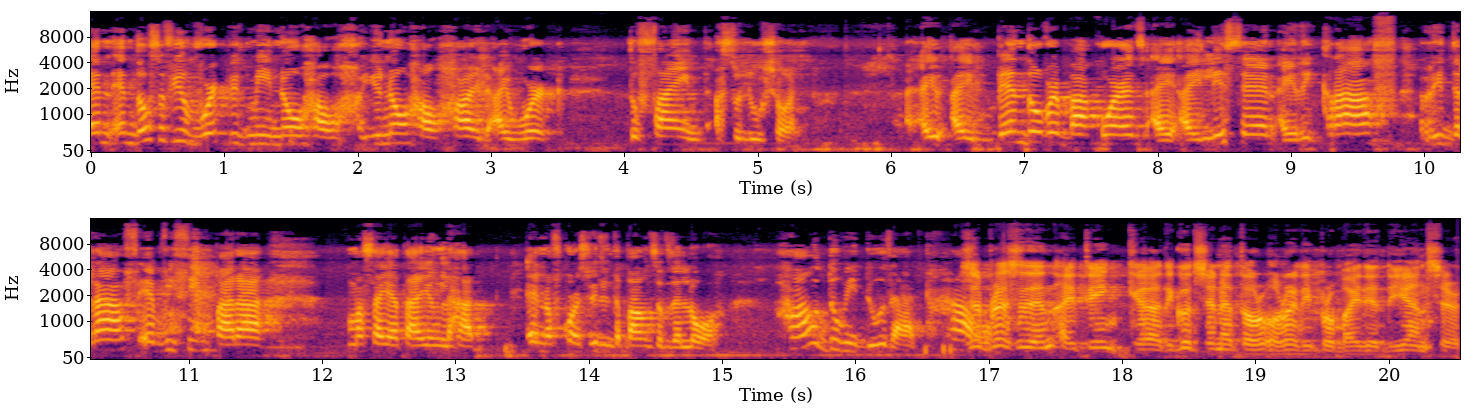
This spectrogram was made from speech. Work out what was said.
and and those of you who've worked with me know how you know how hard i work to find a solution I, I bend over backwards, I, I listen, I recraft, redraft everything para masaya tayong lahat. And of course, within the bounds of the law. How do we do that? How? Mr. President, I think uh, the good senator already provided the answer.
